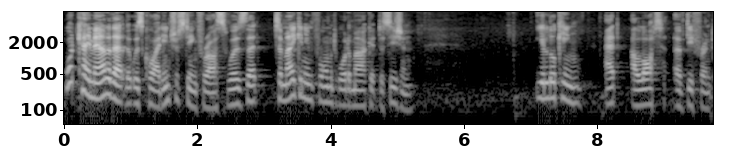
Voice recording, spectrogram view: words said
What came out of that that was quite interesting for us was that to make an informed water market decision, you're looking at a lot of different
